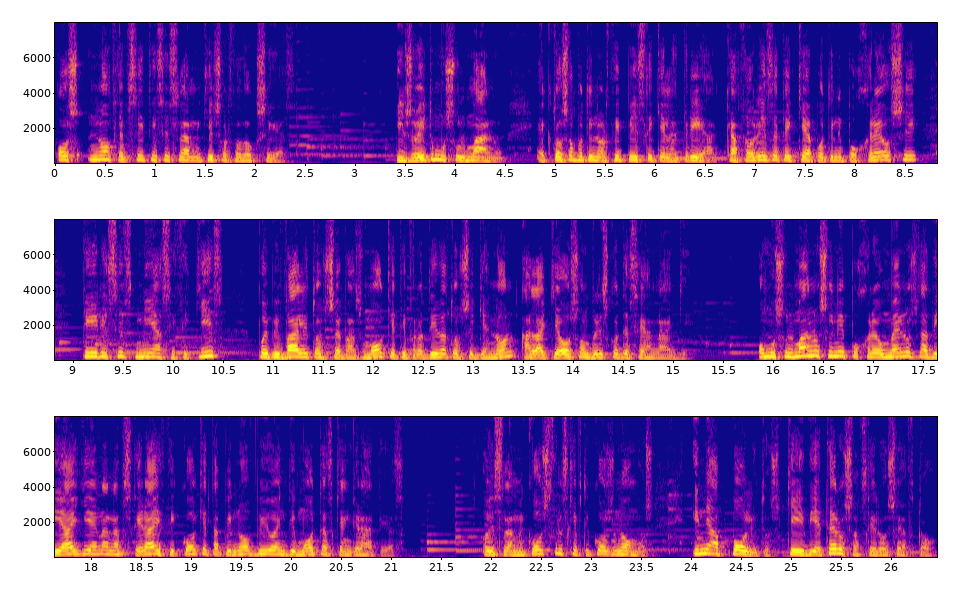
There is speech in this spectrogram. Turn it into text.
ως νόθευση της Ισλαμικής Ορθοδοξίας. Η ζωή του μουσουλμάνου, εκτός από την ορθή πίστη και λατρεία, καθορίζεται και από την υποχρέωση τήρησης μιας ηθικής που επιβάλλει τον σεβασμό και τη φροντίδα των συγγενών αλλά και όσων βρίσκονται σε ανάγκη. Ο μουσουλμάνος είναι υποχρεωμένος να διάγει έναν αυστηρά ηθικό και ταπεινό βίο εντιμότητας και εγκράτειας. Ο Ισλαμικός θρησκευτικός νόμος είναι απόλυτος και ιδιαίτερος αυστηρός σε αυτό.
